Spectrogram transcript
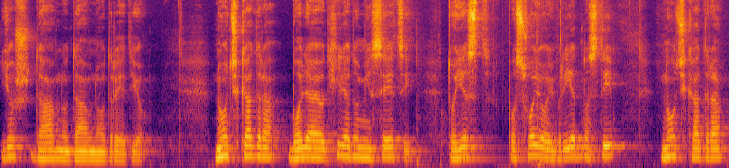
još davno, davno odredio. Noć kadra bolja je od hiljadu mjeseci, to jest po svojoj vrijednosti noć kadra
